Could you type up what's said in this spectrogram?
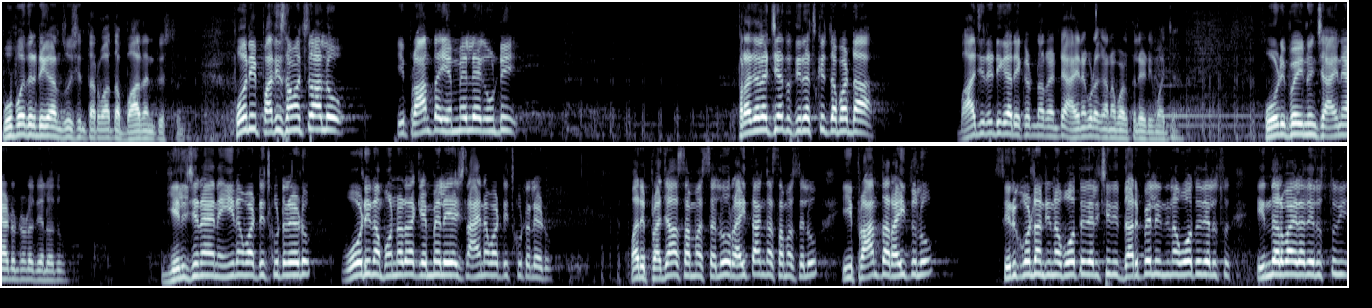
భూపతి రెడ్డి గారిని చూసిన తర్వాత బాధ అనిపిస్తుంది. పోనీ పది సంవత్సరాలు ఈ ప్రాంత ఎమ్మెల్యేగా ఉండి ప్రజల చేత తిరస్కరించబడ్డ బాజిరెడ్డి గారు ఎక్కడున్నారంటే ఆయన కూడా కనబడతలేడు ఈ మధ్య. ఓడిపోయి నుంచి ఆయన ఆడున్నాడో తెలియదు గెలిచిన ఆయన ఈయన పట్టించుకుంటలేడు. ఓడిన మొన్నటిదాకా ఎమ్మెల్యే చేసిన ఆయన పట్టించుకుంటలేడు. మరి ప్రజా సమస్యలు రైతాంగ సమస్యలు ఈ ప్రాంత రైతులు సిరికొండ నిన్న పోతే తెలిసింది దరిపెల్లి నిన్న పోతే తెలుసు ఇందల్వాయిలో తెలుస్తుంది.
